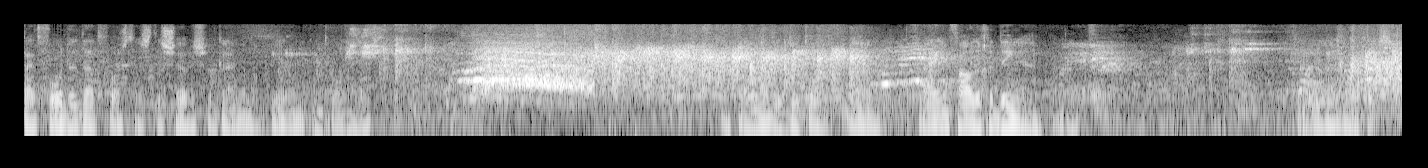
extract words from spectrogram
Tijd voordat dat Vosters de service van Kruijman nog meer onder controle heeft. Kruijman die doet toch ja, vrij eenvoudige dingen. Dat, dat is wel goed.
